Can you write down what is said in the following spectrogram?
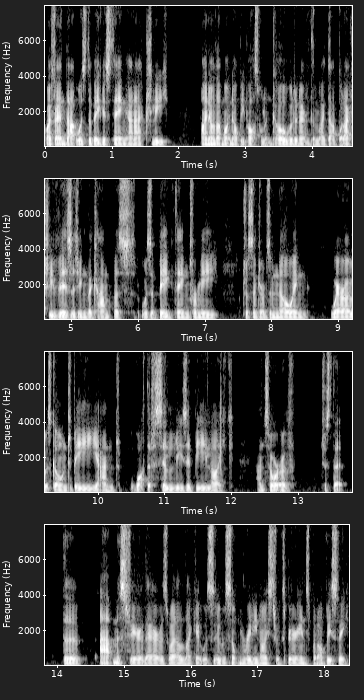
I found that was the biggest thing. And actually, I know that might not be possible in COVID and everything like that, but actually visiting the campus was a big thing for me, just in terms of knowing where I was going to be and what the facilities would be like, and sort of just the the atmosphere there as well. Like it was it was something really nice to experience. But obviously,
